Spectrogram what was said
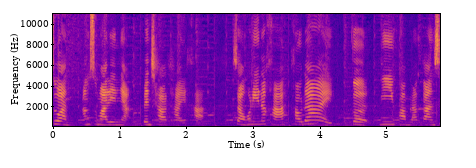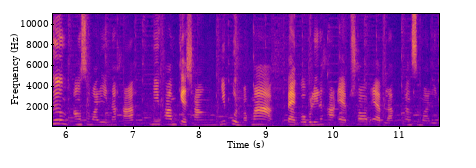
ส่วนอังสมารินเนี่ยเป็นชาวไทยค่ะสองคนนี้นะคะเขาได้เกิดมีความรักกันซึ่งอังสมารินนะคะ มีความเกลียดชังญี่ปุ่นมากๆ แต่โกโบรินะคะแอบชอบแอบรักอังสมาริน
